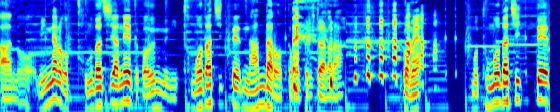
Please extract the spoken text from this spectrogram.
あの、みんなのこと友達じゃねえとかうんぬに友達ってなんだろうって思ってる人だから。ごめん。もう友達って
